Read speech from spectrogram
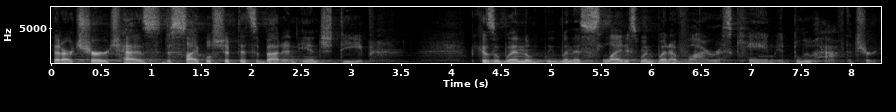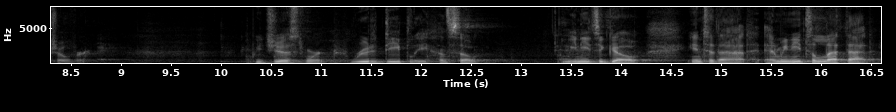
that our church has discipleship that's about an inch deep. Because when the, when the slightest, when, when a virus came, it blew half the church over. We just weren't rooted deeply. And so we need to go into that. And we need to let that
